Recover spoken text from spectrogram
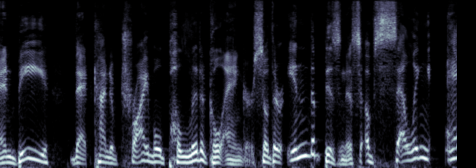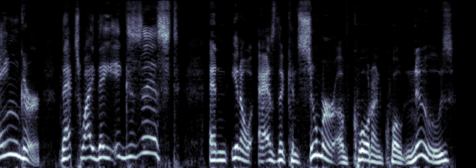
and B, that kind of tribal political anger. So they're in the business of selling anger. That's why they exist. And, you know, as the consumer of quote unquote news,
